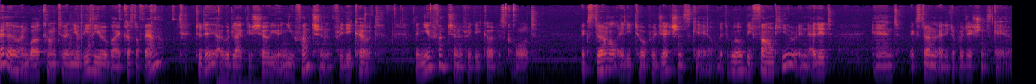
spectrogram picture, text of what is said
Hello and welcome to a new video by Christoph Werner. Today I would like to show you a new function in 3D Coat. The new function in 3D Coat is called External Editor Projection Scale. It will be found here in Edit and External Editor Projection Scale.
